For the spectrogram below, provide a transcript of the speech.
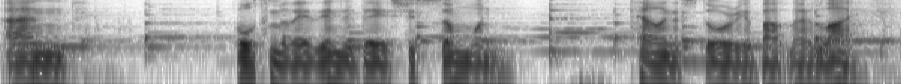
And ultimately, at the end of the day, it's just someone telling a story about their life.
